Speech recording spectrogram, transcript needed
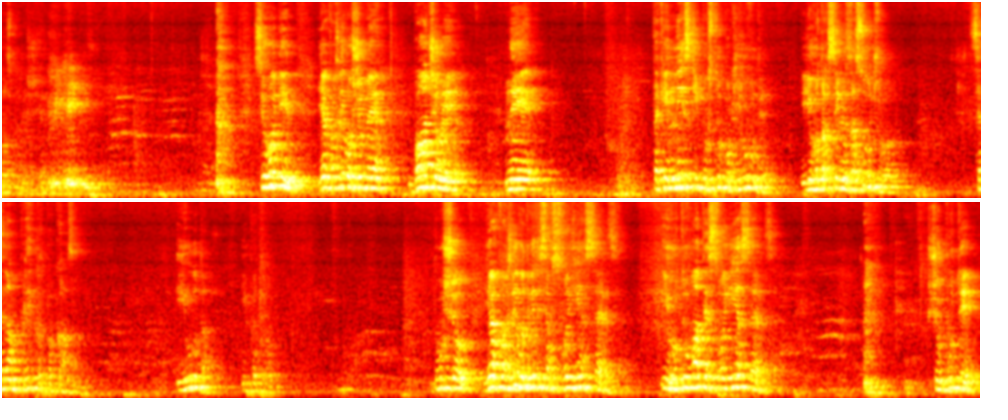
Господи, що я. Сьогодні як важливо, щоб ми бачили не такий низький поступок Іуди і його так сильно засуджували. Це нам приклад показаний. Іуда і Петро. Тому що як важливо дивитися в своє серце і готувати своє серце. щоб бути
